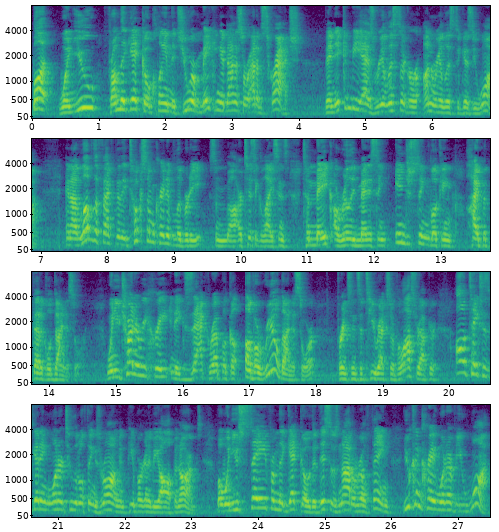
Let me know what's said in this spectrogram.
But when you, from the get-go, claim that you are making a dinosaur out of scratch, then it can be as realistic or unrealistic as you want. And I love the fact that they took some creative liberty, some uh, artistic license, to make a really menacing, interesting looking hypothetical dinosaur. When you try to recreate an exact replica of a real dinosaur, for instance a T-Rex or Velociraptor, all it takes is getting one or two little things wrong and people are going to be all up in arms. But when you say from the get-go that this is not a real thing, you can create whatever you want.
